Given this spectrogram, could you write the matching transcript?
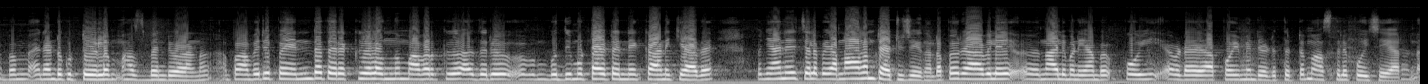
അപ്പം രണ്ട് കുട്ടികളും ഹസ്ബൻഡുമാണ്. അപ്പോൾ അവരിപ്പോൾ എന്റെ തിരക്കുകളൊന്നും അവർക്ക് അതൊരു ബുദ്ധിമുട്ടായിട്ട് എന്നെ കാണിക്കാതെ അപ്പോൾ ഞാൻ ചിലപ്പോൾ എറണാകുളം ടാറ്റു ചെയ്യുന്നുണ്ട്. അപ്പോൾ രാവിലെ നാല് മണിയാകുമ്പോൾ പോയി അവിടെ അപ്പോയിൻമെന്റ് എടുത്തിട്ട് മാസത്തിൽ പോയി ചെയ്യാറുണ്ട്.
